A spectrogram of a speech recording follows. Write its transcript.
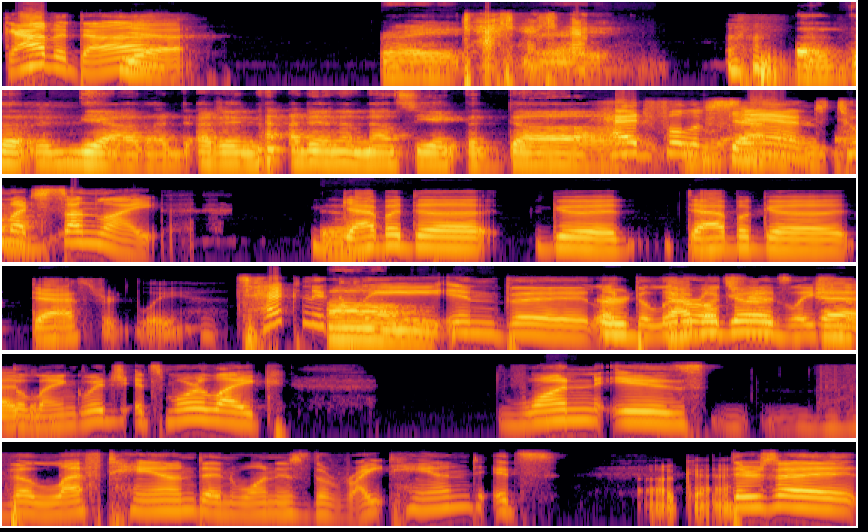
Gabada. yeah. Right. Right. Uh, the, yeah, I, I didn't. I didn't enunciate the duh. Head full of Yeah. sand, too much sunlight. Yeah. Gabada good, Dabaga dastardly. Technically, Um, in the like the literal Dabaga translation of the language, it's more like one is the left hand and one is the right hand. It's Okay. there's a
